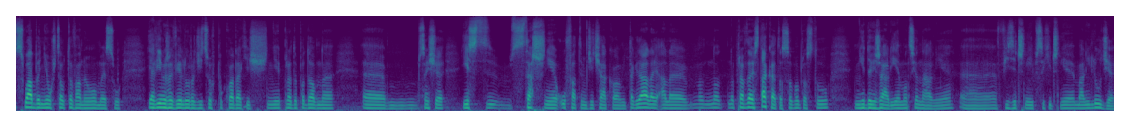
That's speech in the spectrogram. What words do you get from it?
słaby, nieukształtowany umysł. Ja wiem, że wielu rodziców pokłada jakieś nieprawdopodobne w sensie jest strasznie ufa tym dzieciakom i tak dalej, ale no, no, no, prawda jest taka, to są po prostu niedojrzali emocjonalnie, e, fizycznie i psychicznie mali ludzie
